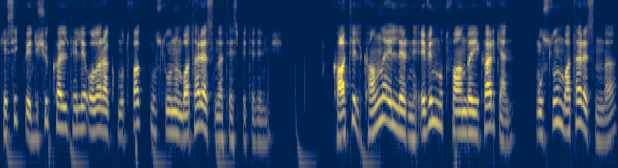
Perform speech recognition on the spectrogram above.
kesik ve düşük kaliteli olarak mutfak musluğunun bataryasında tespit edilmiş. Katil kanlı ellerini evin mutfağında yıkarken musluğun bataryasında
